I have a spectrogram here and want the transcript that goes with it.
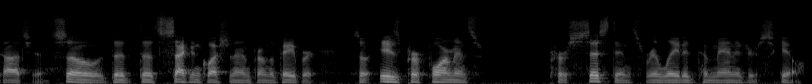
Gotcha. So the the second question then from the paper. So is performance persistence related to manager skill?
